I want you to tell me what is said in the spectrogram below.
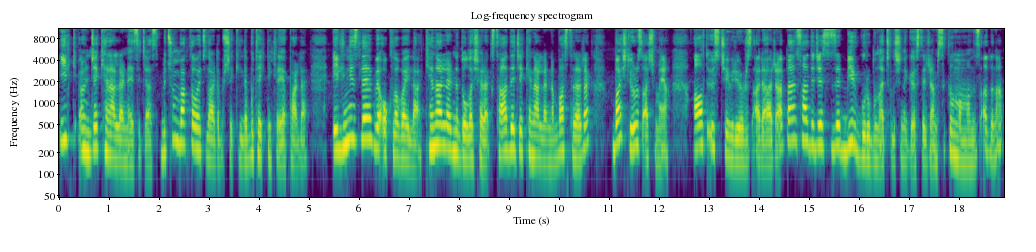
İlk önce kenarlarını ezeceğiz. Bütün baklavacılar da bu şekilde bu teknikle yaparlar. Elinizle ve oklavayla kenarlarını dolaşarak sadece kenarlarına bastırarak başlıyoruz açmaya. Alt üst çeviriyoruz ara ara. Ben sadece size bir grubun açılışını göstereceğim sıkılmamanız adına.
